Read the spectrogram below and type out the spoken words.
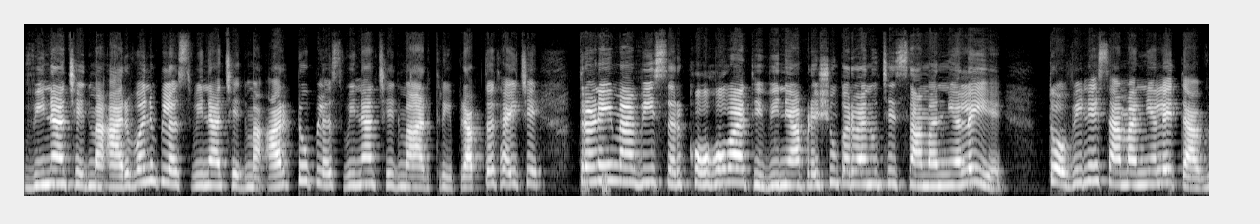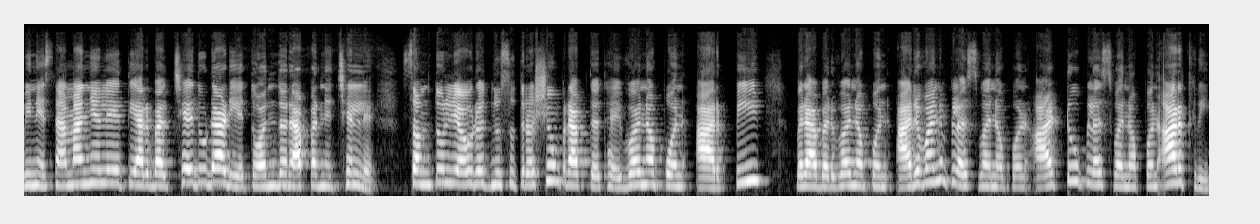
વીના છેદમાં આર વન પ્લસ વીના છેદમાં આર ટુ પ્લસ વીના છેદમાં આર થ્રી પ્રાપ્ત થાય છે. ત્રણેયમાં વી સરખો હોવાથી વીને આપણે શું કરવાનું છે? સામાન્ય લઈએ. તો વિને સામાન્ય લેતા, વિને સામાન્ય લે ત્યારબાદ છેદ ઉડાડીએ તો અંદર આપણને છેલ્લે સમતુલ્ય અવરોધનું સૂત્ર શું પ્રાપ્ત થાય? વન અપોન આર પી બરાબર one upon R one plus one upon R two plus one upon R three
